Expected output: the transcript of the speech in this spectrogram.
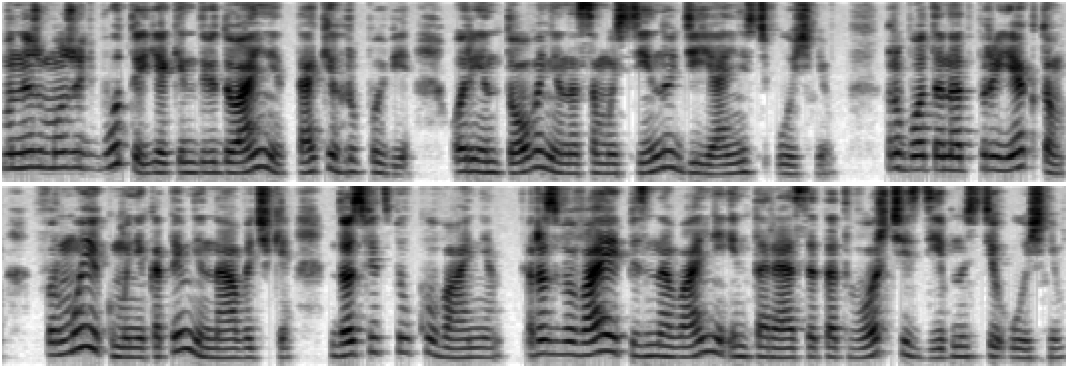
Вони ж можуть бути як індивідуальні, так і групові, орієнтовані на самостійну діяльність учнів. Робота над проєктом формує комунікативні навички, досвід спілкування, розвиває пізнавальні інтереси та творчі здібності учнів,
